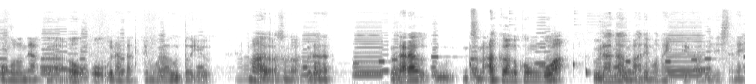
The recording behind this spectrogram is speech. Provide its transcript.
今後のね、アクアをを占ってもらうという、まあその、占っ占う、そのアクアの今後は占うまでもないっていう感じでしたね。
